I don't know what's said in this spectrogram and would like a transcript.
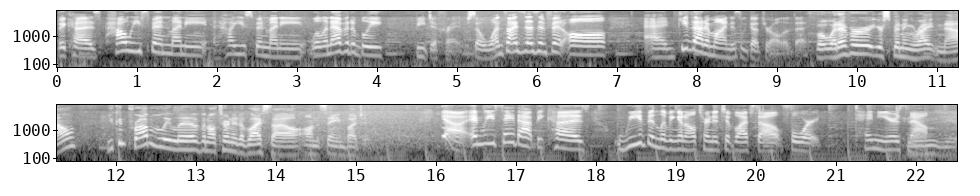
because how we spend money and how you spend money will inevitably be different. So one size doesn't fit all, and keep that in mind as we go through all of this. But whatever you're spending right now, you can probably live an alternative lifestyle on the same budget. Yeah, and we say that because we've been living an alternative lifestyle for 10 years 10 now. Years.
